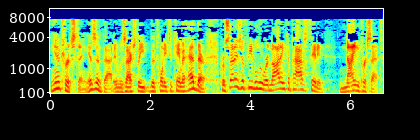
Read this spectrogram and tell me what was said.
Interesting, isn't that? It was actually the 22 came ahead there. Percentage of people who were not incapacitated 9%.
